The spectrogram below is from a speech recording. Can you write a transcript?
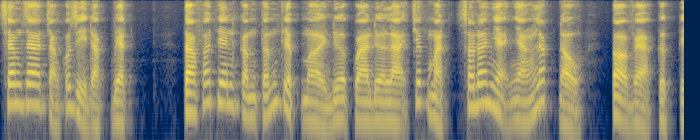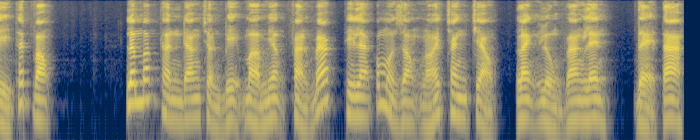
xem ra chẳng có gì đặc biệt. Tào Phát Thiên cầm tấm thiệp mời đưa qua đưa lại trước mặt, sau đó nhẹ nhàng lắc đầu, tỏ vẻ cực kỳ thất vọng. Lâm Bắc Thần đang chuẩn bị mở miệng phản bác thì lại có một giọng nói tranh chẻo, lạnh lùng vang lên, để ta.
